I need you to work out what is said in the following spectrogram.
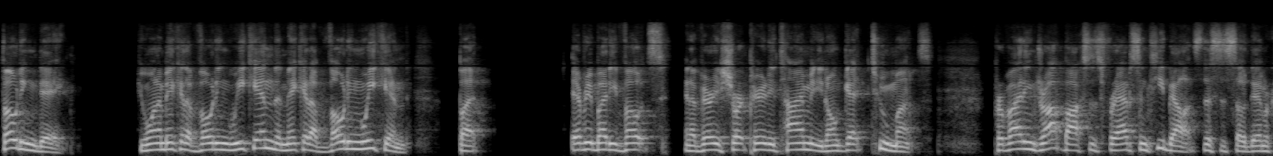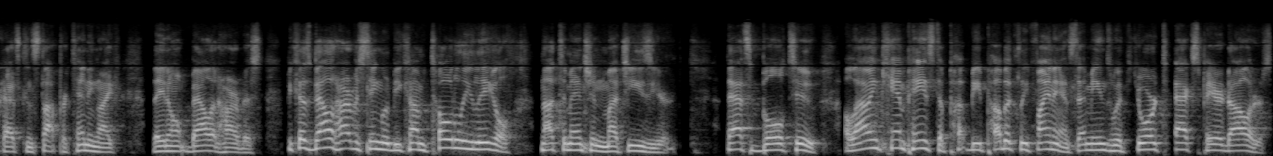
voting day. If you want to make it a voting weekend, then make it a voting weekend. But everybody votes in a very short period of time, and you don't get two months providing drop boxes for absentee ballots. This is so Democrats can stop pretending like they don't ballot harvest because ballot harvesting would become totally legal, not to mention much easier. That's bull too. Allowing campaigns to pu- be publicly financed. That means with your taxpayer dollars.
